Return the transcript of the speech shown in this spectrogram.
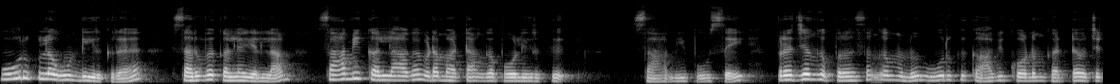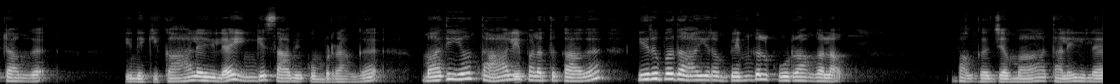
ஊருக்குள்ள ஊண்டி இருக்கிற சர்வ கல்லை எல்லாம் சாமி கல்லாக விட மாட்டாங்க போல் இருக்குது சாமி பூசை பிரஜங்க பிரசங்கம்னு ஊருக்கு காவி கோணம் கட்ட வச்சுட்டாங்க. இன்னைக்கு காலையில் இங்கே சாமி கும்பிட்றாங்க. மதியம் தாலி பழத்துக்காக இருபது ஆயிரம் பெண்கள் கூடுறாங்களாம். பங்கஜம்மா தலையில்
